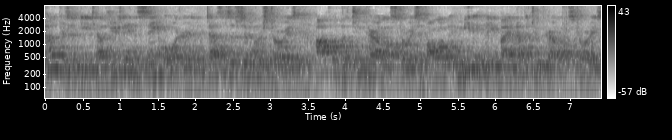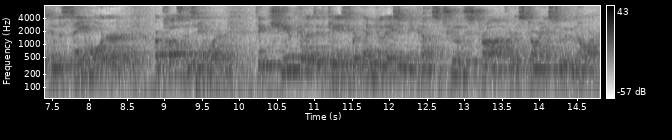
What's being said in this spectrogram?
hundreds of details, usually in the same order, and dozens of similar stories, often with two parallel stories followed immediately by another two parallel stories in the same order, or close to the same order, the cumulative case for emulation becomes too strong for historians to ignore.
